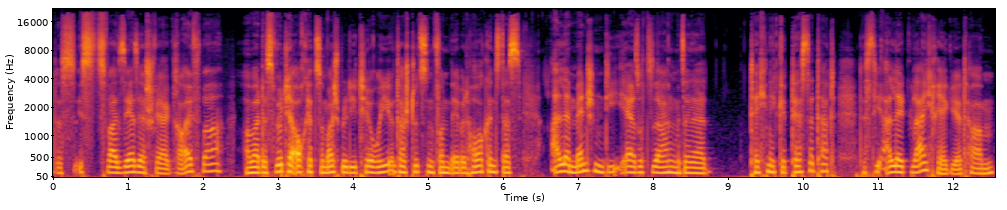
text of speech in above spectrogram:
Das ist zwar sehr, sehr schwer greifbar, aber das wird ja auch jetzt zum Beispiel die Theorie unterstützen von David Hawkins, dass alle Menschen, die er sozusagen mit seiner Technik getestet hat, dass die alle gleich reagiert haben.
